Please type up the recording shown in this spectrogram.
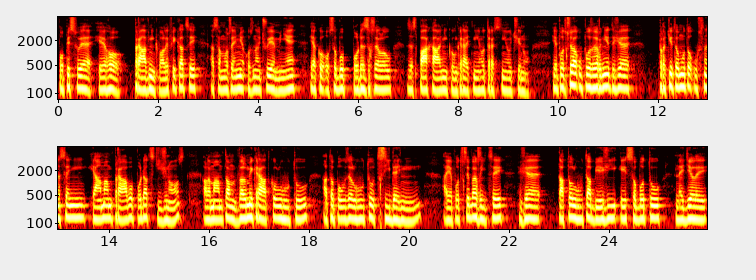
popisuje jeho právní kvalifikaci a samozřejmě označuje mě jako osobu podezřelou ze spáchání konkrétního trestního činu. Je potřeba upozornit, že proti tomuto usnesení já mám právo podat stížnost, ale mám tam velmi krátkou lhůtu, a to pouze lhůtu třídenní. A je potřeba říci, že tato lhůta běží i sobotu, neděli,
